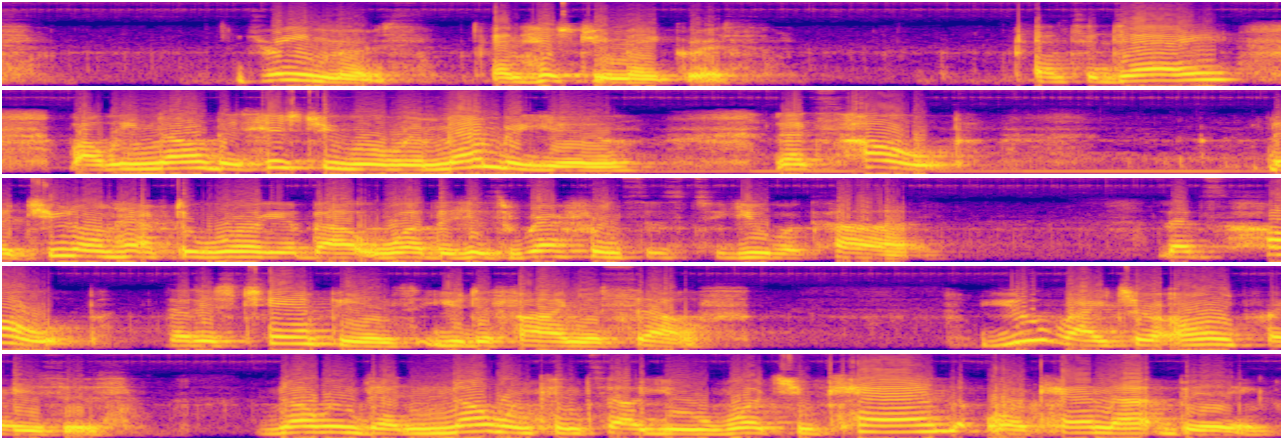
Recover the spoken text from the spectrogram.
dreamers, and history makers. And today, while we know that history will remember you, let's hope that you don't have to worry about whether his references to you are kind. Let's hope that as champions you define yourself. You write your own praises, knowing that no one can tell you what you can or cannot be.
